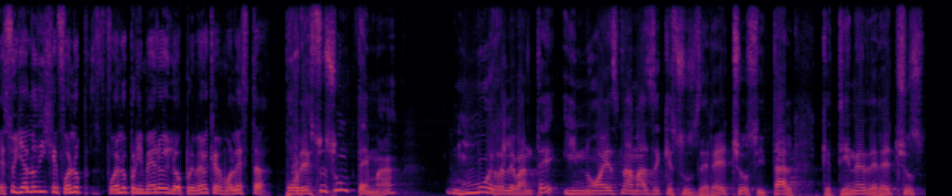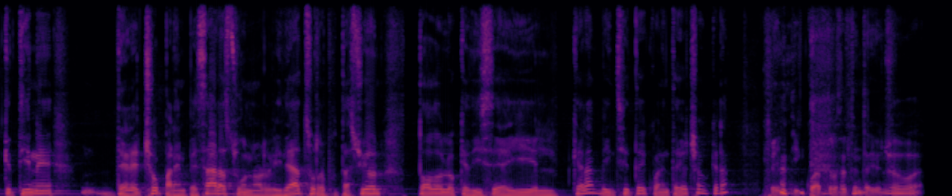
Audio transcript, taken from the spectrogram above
Eso ya lo dije, fue lo, fue lo primero y lo primero que me molesta. Por eso es un tema muy relevante y no es nada más de que sus derechos y tal, que tiene derechos, que tiene derecho para empezar a su honorabilidad, su reputación, todo lo que dice ahí el, ¿qué era? 2748, ¿qué era? 2478.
